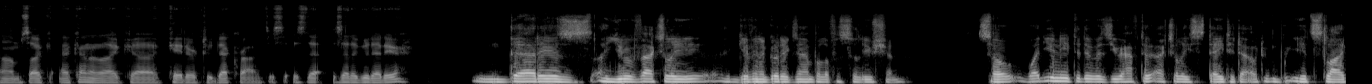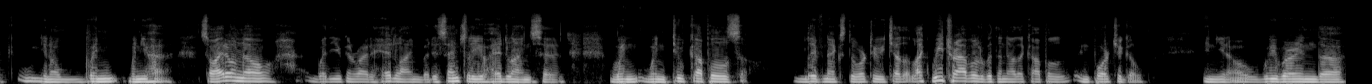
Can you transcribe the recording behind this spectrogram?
Um, so I, I kind of like uh, cater to that crowd. Is, is that is that a good idea? That is, uh, you've actually uh, given a good example of a solution. So what you need to do is you have to actually state it out. It's like you know when when you have. So I don't know whether you can write a headline, but essentially your headline said when when two couples live next door to each other. Like we traveled with another couple in Portugal, and you know we were in the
